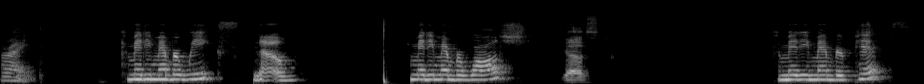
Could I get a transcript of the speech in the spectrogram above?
All right. Committee member Weeks, No, committee member Walsh, Yes. Committee member Pitts,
